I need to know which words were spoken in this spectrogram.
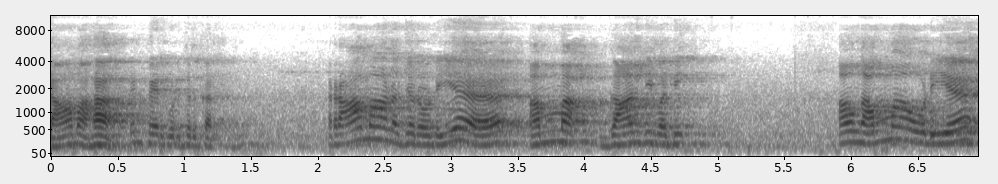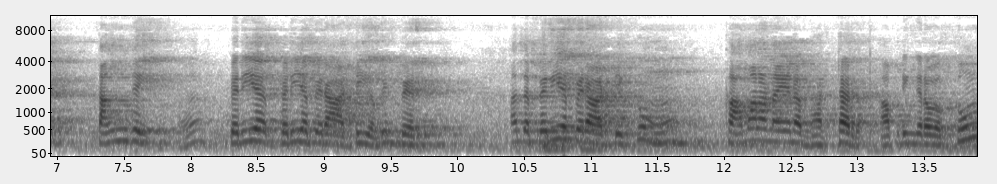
தாமகா அப்படின்னு பேர் கொடுத்துருக்காரு. ராமானுஜருடைய அம்மா காந்திமதி. அவங்க அம்மாவுடைய தங்கை பெரிய பெரிய பிராட்டி அப்படின்னு பேர். அந்த பெரிய பிராட்டிக்கும் கமலநயன பட்டர் அப்படிங்கிறவருக்கும்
